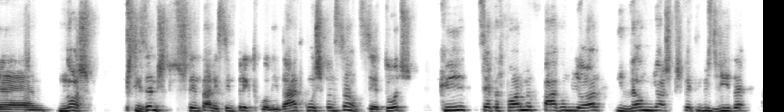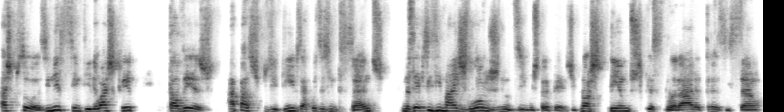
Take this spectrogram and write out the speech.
uh, nós precisamos de sustentar esse emprego de qualidade com a expansão de setores que, de certa forma, pagam melhor e dão melhores perspectivas de vida às pessoas. E nesse sentido, eu acho que talvez há passos positivos, há coisas interessantes, mas é preciso ir mais longe no desenho estratégico. Nós temos que acelerar a transição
